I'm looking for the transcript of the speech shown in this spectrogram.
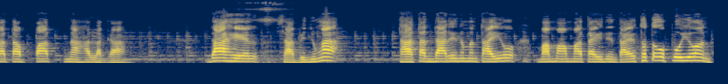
katapat na halaga. Dahil, sabi niyo nga, tatanda rin naman tayo, mamamatay din tayo. Totoo po yun.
